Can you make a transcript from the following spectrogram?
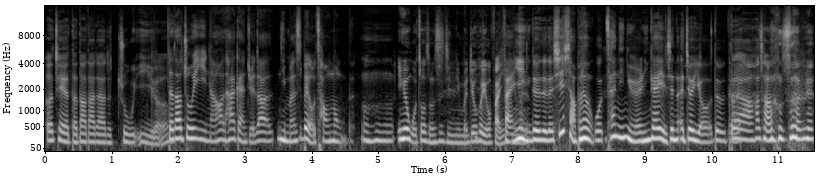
而且得到大家的注意了，得到注意，然后他感觉到你们是被我操弄的，嗯哼，因为我做什么事情，你们就会有反应。反应，对对对。其实小朋友，我猜你女儿应该也现在就有，对不对？对啊，她常常是那边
